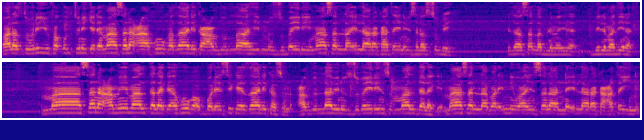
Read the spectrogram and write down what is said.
قال الزهري فقلت نجد ما صنع أخوك ذلك عبد الله بن الزبير ما صلى إلا ركعتين مثل الصبح إذا صلى بالمدينة, بالمدينة sanacamee maal dalage akuuka obboleessi kee zaalika sun cabdullaa binu zubayriin sun maal dalage maa salla bar inni waa hin salaanne illaa rakacatayni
